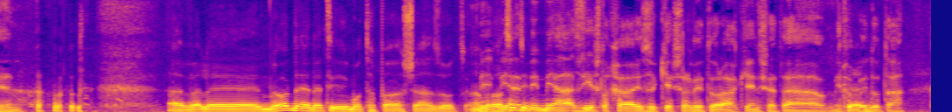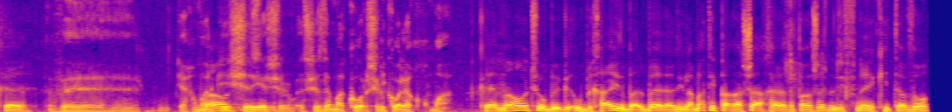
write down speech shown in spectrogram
כן. אבל אה, מאוד נהניתי ללמוד את הפרשה הזאת, רציתי... מאז יש לך איזה קשר לתורה, כן? שאתה מכבד כן, אותה. כן. וככה מרגיש שיש- שזה מקור של כל החוכמה. כן, מה עוד שהוא בכלל התבלבל, אני למדתי פרשה אחרת, הפרשה שלפני, כי תבוא,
